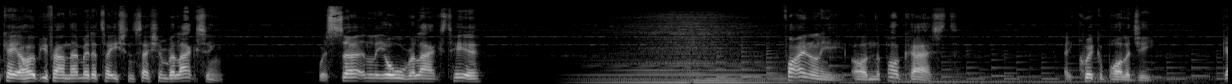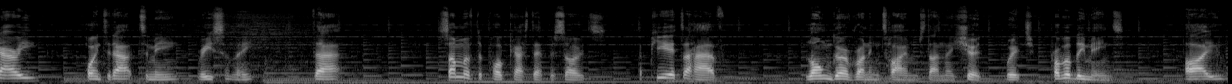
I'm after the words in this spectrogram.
Okay, I hope you found that meditation session relaxing. We're certainly all relaxed here. Finally, on the podcast, a quick apology. Gary pointed out to me recently that some of the podcast episodes appear to have longer running times than they should, which probably means I've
